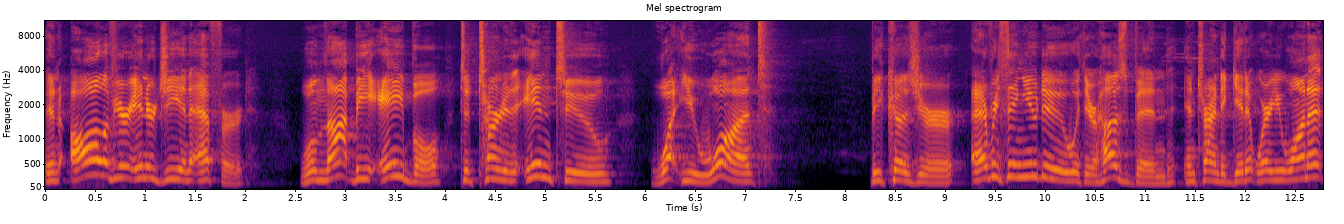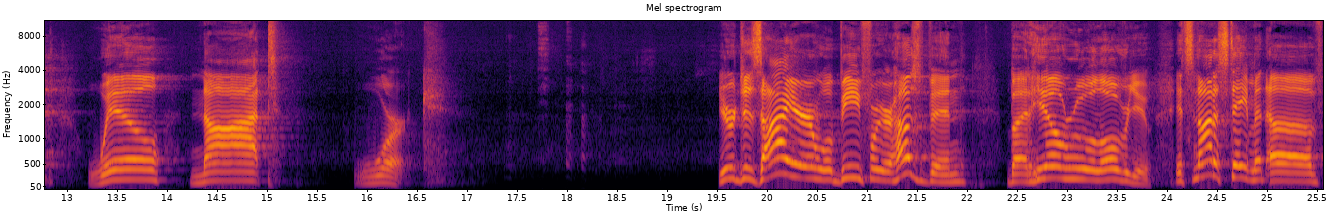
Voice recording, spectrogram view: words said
in all of your energy and effort, will not be able to turn it into what you want because your everything you do with your husband in trying to get it where you want it will not work. Your desire will be for your husband, but he'll rule over you. It's not a statement of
